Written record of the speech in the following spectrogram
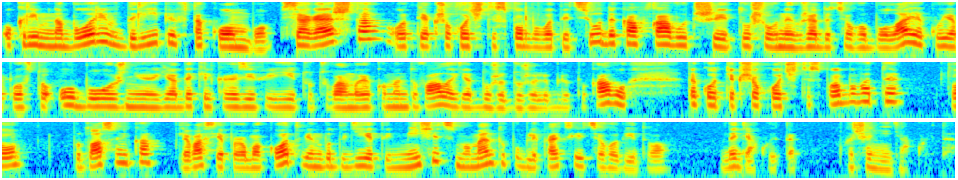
окрім наборів, дріпів та комбо. Вся решта, от якщо хочете спробувати цю декав каву, чи ту, що в них вже до цього була, яку я просто обожнюю. Я декілька разів її тут вам рекомендувала. Я дуже дуже люблю ту каву. Так, от, якщо хочете спробувати, то. Будь ласенька, для вас є промокод, він буде діяти місяць з моменту публікації цього відео. Не дякуйте. Хоча ні, дякуйте.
